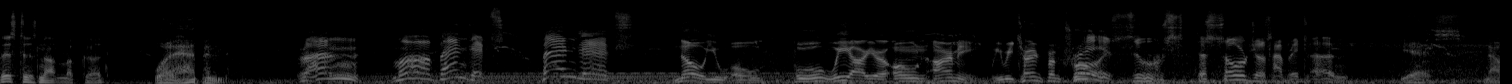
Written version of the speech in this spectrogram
This does not look good. What happened? Run! More bandits! Bandits! No, you old fool. We are your own army. We returned from Troy. Praise Zeus! The soldiers have returned. Yes. Now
